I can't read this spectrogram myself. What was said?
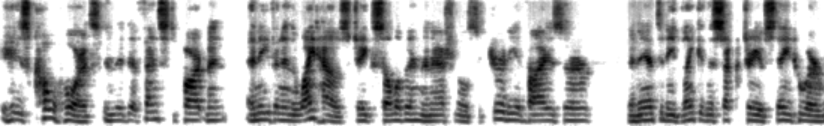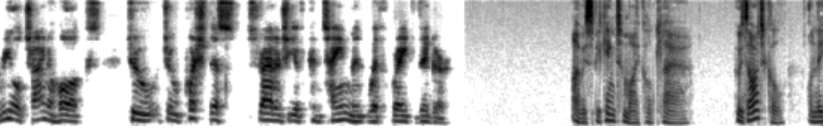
his cohorts in the Defense Department and even in the White House. Jake Sullivan, the National Security Advisor, and Antony Blinken, the Secretary of State, who are real China hawks, to to push this strategy of containment with great vigor. I was speaking to Michael Klare, whose article on the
